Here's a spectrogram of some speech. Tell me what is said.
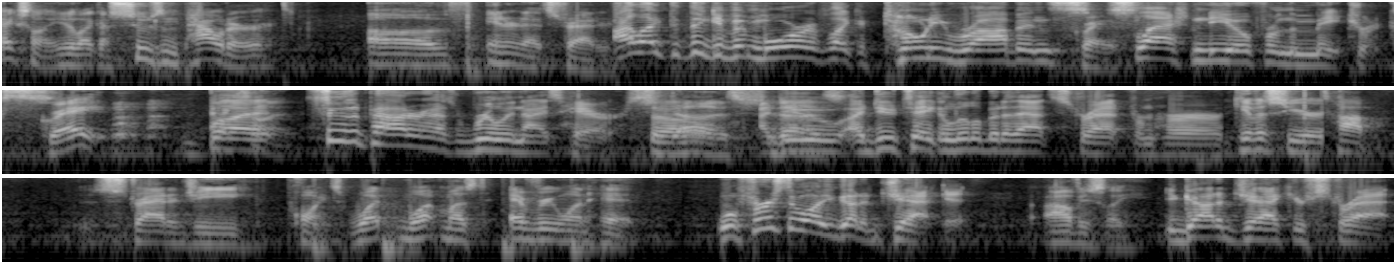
Excellent. You're like a Susan Powter of internet strategy. I like to think of it more of like a Tony Robbins Great. slash Neo from the Matrix. Great. But Excellent. Susan Powter has really nice hair, so does, she I do. I do take a little bit of that strat from her. Give us your top strategy points. What what must everyone hit? Well, first of all, you got to jack it. Obviously. You got to jack your strat.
